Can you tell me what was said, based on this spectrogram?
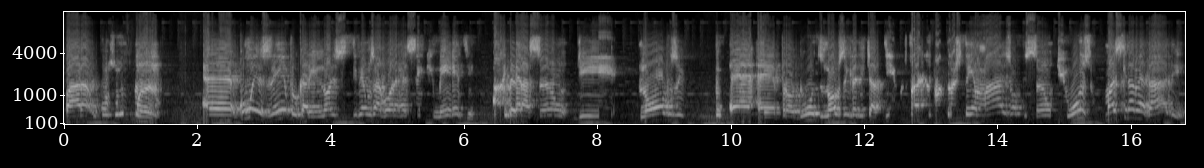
para o consumo humano. É, como exemplo, Karim, nós tivemos agora recentemente a liberação de novos é, é, produtos, novos ingredientes ativos para que os produtores tenham mais opção de uso, mas que na verdade,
